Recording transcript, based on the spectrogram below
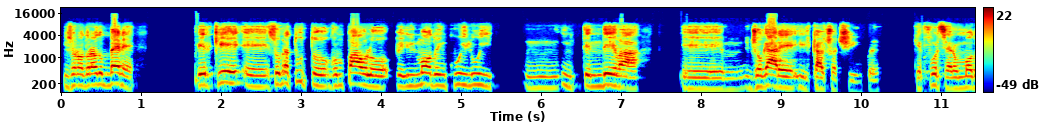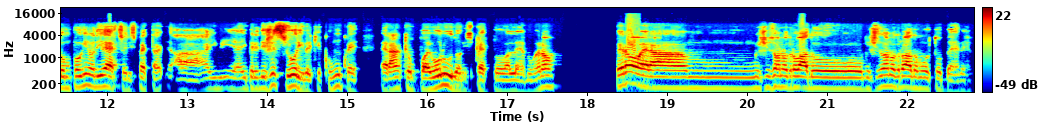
mi sono trovato bene perché eh, soprattutto con Paolo per il modo in cui lui mh, intendeva eh, giocare il calcio a 5 che forse era un modo un pochino diverso rispetto a, a, ai, ai, predecessori, perché comunque era anche un po' evoluto rispetto all'epoca, no? Però era, um, mi, ci sono trovato, mi ci sono trovato molto bene,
